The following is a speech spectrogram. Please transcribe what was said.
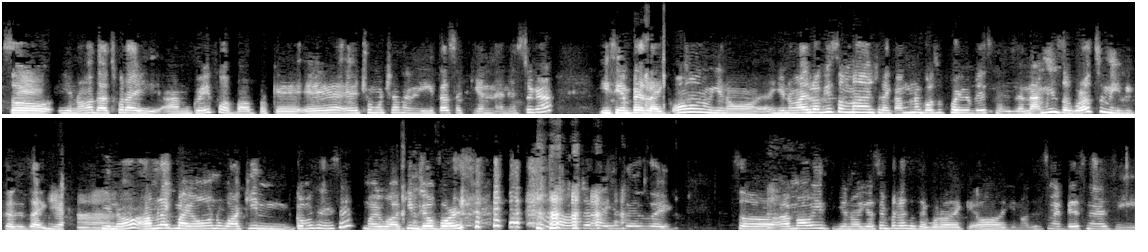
So, you know, that's what I, I'm grateful about, porque he hecho muchas amiguitas aquí en, en Instagram, y siempre like, oh, you know, you know, I love you so much, like, I'm gonna go support your business, and that means the world to me, because it's like, Yeah. you know, I'm like my own walking, ¿cómo se dice? My walking billboard. Like, so I'm always, you know, yo siempre les aseguro de que, oh, you know, this is my business y,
